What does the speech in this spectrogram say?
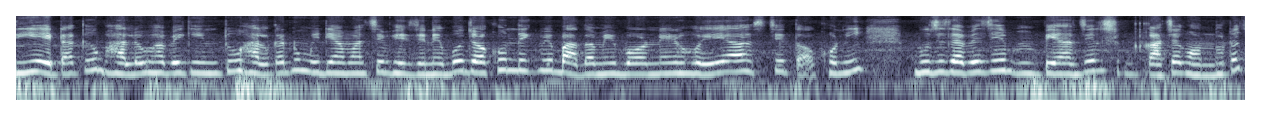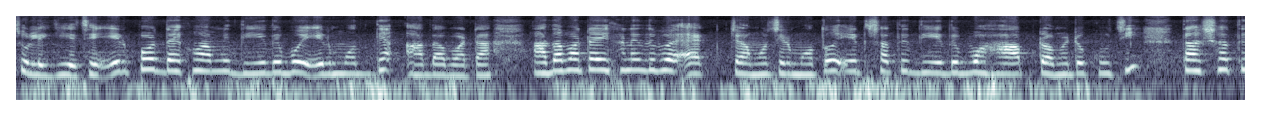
দিয়ে এটাকেও ভালোভাবে কিন্তু হালকা টু মিডিয়াম আছে ভেজে নেব। যখন দেখবে বাদামি বর্ণের হয়ে আসছে তখনই বুঝে যাবে যে পেঁয়াজের কাঁচা গন্ধটা চলে গিয়েছে। এরপর দেখো আমি দিয়ে দেব এর মধ্যে আদা বাটা। আদা বাটা এখানে দেবো এক চামচের মতো। এর সাথে দিয়ে দেব হাফ টমেটো কুচি, তার সাথে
